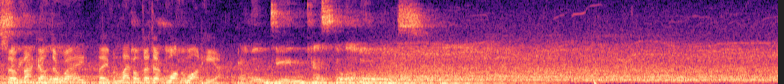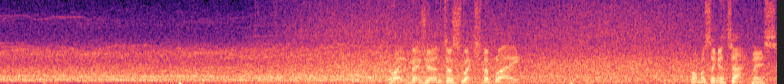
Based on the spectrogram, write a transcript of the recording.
So back underway, they've levelled it at 1-1 here. Valentin Castellanos. Great vision to switch the play. Promising attack this.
